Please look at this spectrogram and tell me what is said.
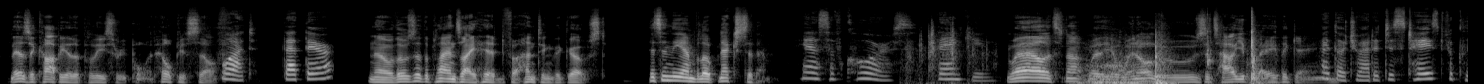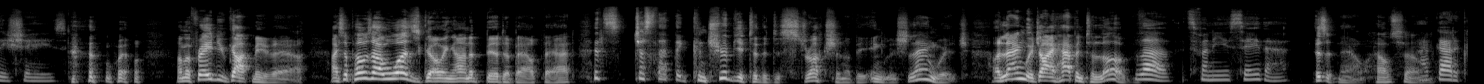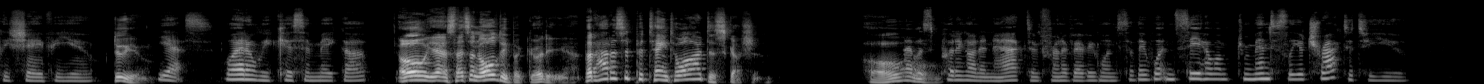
There's a copy of the police report. Help yourself. What? That there? No, those are the plans I hid for hunting the ghost. It's in the envelope next to them. Yes, of course. Thank you. Well, it's not whether you win or lose, it's how you play the game. I thought you had a distaste for cliches. well, I'm afraid you got me there. I suppose I was going on a bit about that. It's just that they contribute to the destruction of the English language, a language I happen to love. Love. It's funny you say that. Is it now? How so? I've got a cliche for you. Do you? Yes. Why don't we kiss and make up? Oh, yes, that's an oldie but goodie. But how does it pertain to our discussion? Oh. I was oh. putting on an act in front of everyone so they wouldn't see how I'm tremendously attracted to you.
